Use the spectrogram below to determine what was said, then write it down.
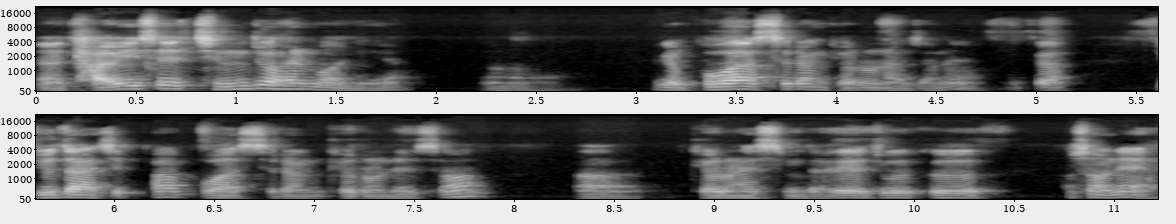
어, 다윗의 증조 할머니예요. 어, 그러니까 보아스랑 결혼하잖아요. 그러니까 유다 지파 보아스랑 결혼해서 어, 결혼했습니다. 그래가지고 그 후손에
